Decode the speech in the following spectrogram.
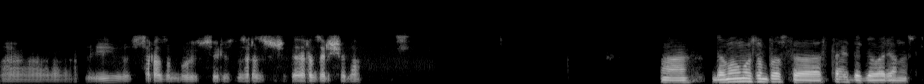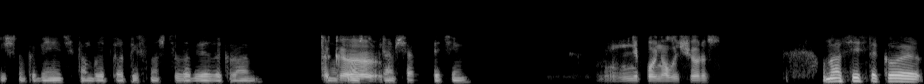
а, и сразу будет все разрешено. А, да мы можем просто оставить договоренность в личном кабинете, там будет прописано, что за две закроем. Так можете а, прямо сейчас зайти. не понял еще раз. У нас есть такое,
